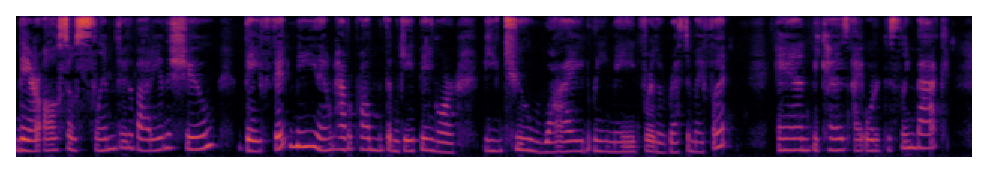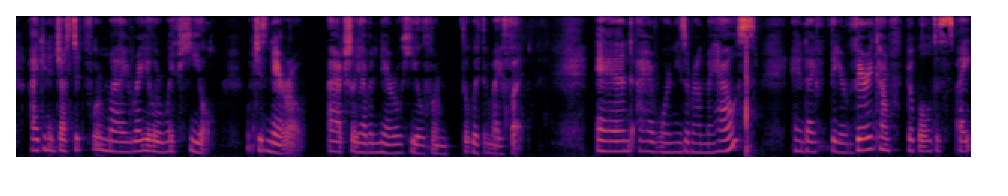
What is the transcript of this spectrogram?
they are also slim through the body of the shoe. They fit me. They don't have a problem with them gaping or being too widely made for the rest of my foot. And because I ordered the sling back, I can adjust it for my regular width heel which is narrow. I actually have a narrow heel from the width of my foot. And I have worn these around my house, and I, they are very comfortable despite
